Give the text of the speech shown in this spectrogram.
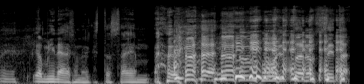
Niin. Ja minä esimerkiksi tässä en muistanut sitä.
